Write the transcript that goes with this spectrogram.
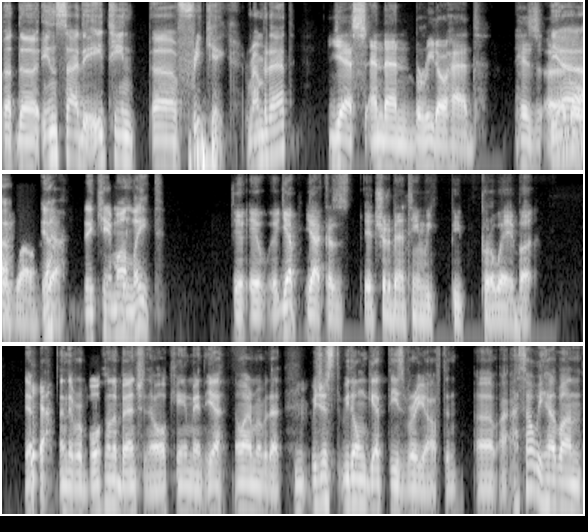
uh, the inside the 18 uh free kick. Remember that? Yes, and then Burrito had his uh, yeah. goal as well. Yeah. yeah. they came on late. It, it, it yep, yeah, because it should have been a team we we put away, but yep. yeah, and they were both on the bench and they all came in. Yeah, no, I remember that. Mm. We just we don't get these very often. Uh, I, I, thought we had one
